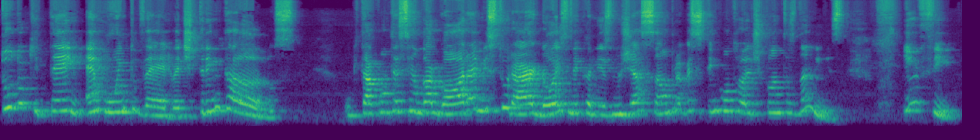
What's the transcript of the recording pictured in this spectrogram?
Tudo que tem é muito velho, é de 30 anos. O que está acontecendo agora é misturar dois mecanismos de ação para ver se tem controle de plantas daninhas. Enfim,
